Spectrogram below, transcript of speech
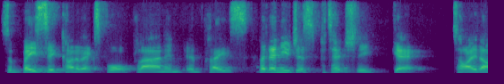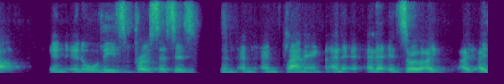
some basic kind of export plan in, in place. But then you just potentially get tied up in in all these mm-hmm. processes and, and, and planning. And, and, and so I, I,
